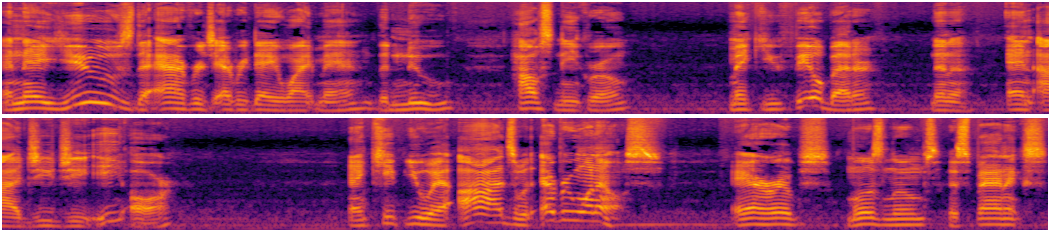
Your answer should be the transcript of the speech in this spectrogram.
And they use the average everyday white man, the new house Negro, make you feel better than a N I G G E R and keep you at odds with everyone else Arabs, Muslims, Hispanics,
